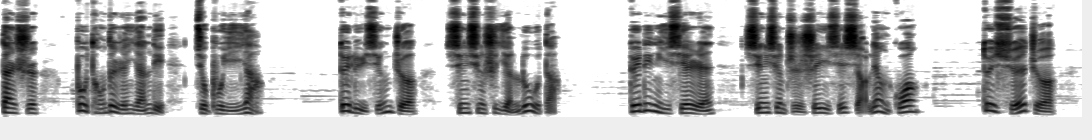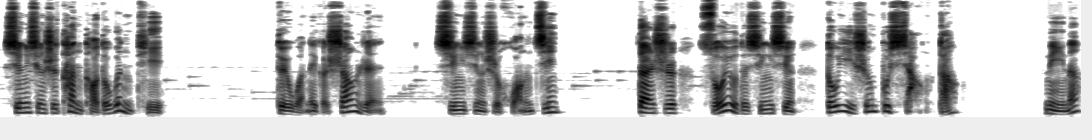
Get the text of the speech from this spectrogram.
但是不同的人眼里就不一样。对旅行者，星星是引路的；对另一些人，星星只是一些小亮光，对学者，星星是探讨的问题；对我那个商人，星星是黄金。但是所有的星星都一声不响的。你呢？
